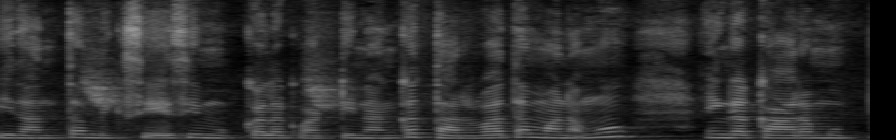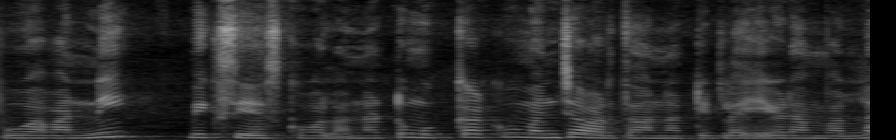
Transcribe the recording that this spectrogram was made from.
ఇదంతా మిక్స్ చేసి ముక్కలకు పట్టినాక తర్వాత మనము ఇంకా కారం ఉప్పు అవన్నీ మిక్స్ చేసుకోవాలన్నట్టు ముక్కకు మంచిగా పడుతుంది అన్నట్టు ఇట్లా వేయడం వల్ల.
